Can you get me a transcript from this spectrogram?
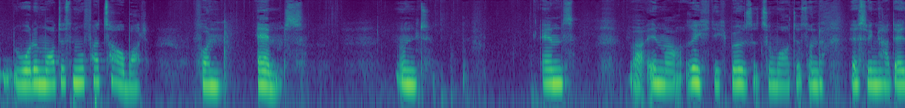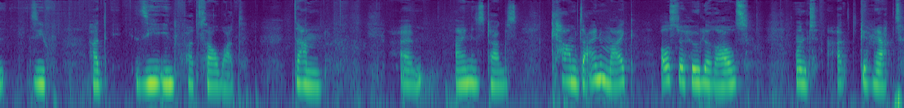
wurde Mortis nur verzaubert von Ems. Und Ems war immer richtig böse zu Mortis und deswegen hat er sie hat sie ihn verzaubert. Dann ähm, eines Tages kam Dynamite aus der Höhle raus und hat gemerkt,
